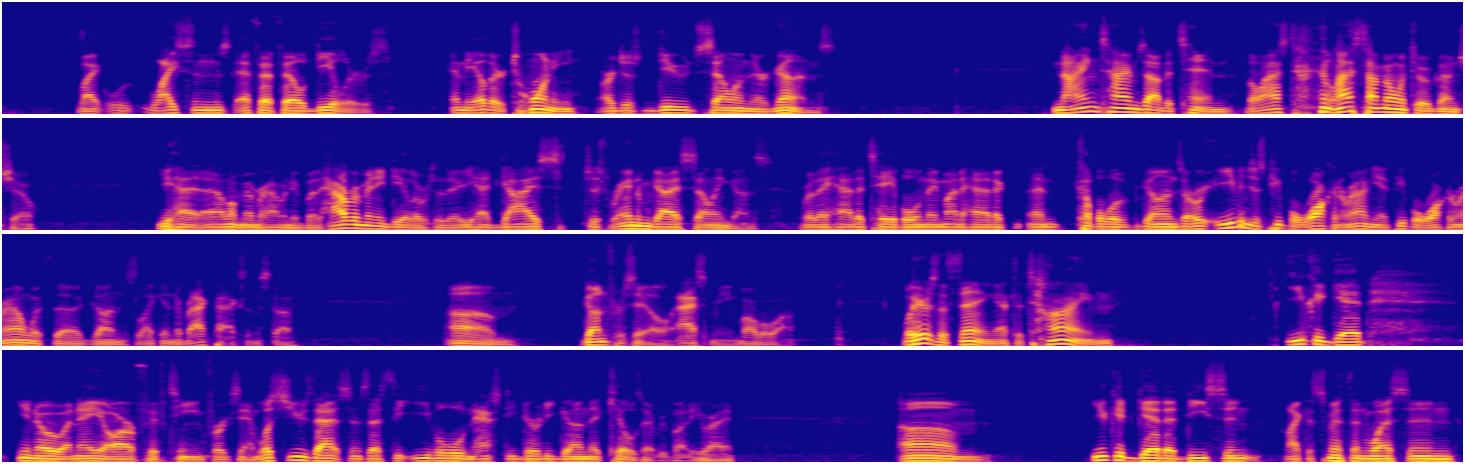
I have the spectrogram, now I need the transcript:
like licensed FFL dealers, and the other 20 are just dudes selling their guns. Nine times out of ten, the last time, last time I went to a gun show, you had I don't remember how many, but however many dealers were there, you had guys, just random guys selling guns, where they had a table and they might have had a, a couple of guns, or even just people walking around. You had people walking around with uh, guns, like in their backpacks and stuff. Um, gun for sale. Ask me. Blah blah blah. Well, here's the thing. At the time, you could get, you know, an AR-15, for example. Let's use that since that's the evil, nasty, dirty gun that kills everybody, right? Um, you could get a decent, like a Smith and Wesson,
